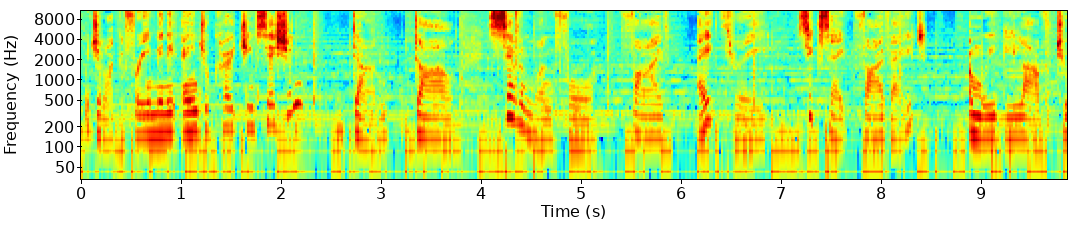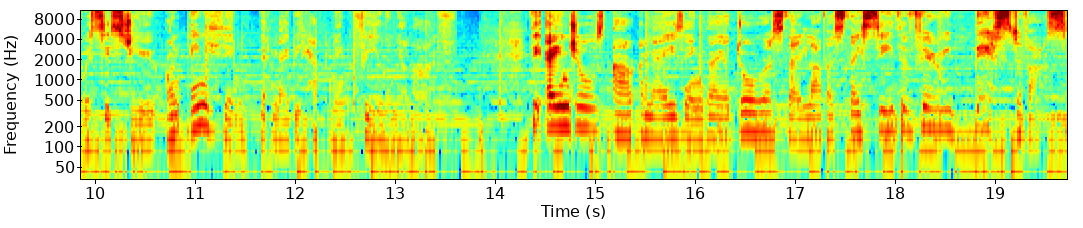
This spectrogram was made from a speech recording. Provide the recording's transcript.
Would you like a free mini angel coaching session? Done. Dial 714 583 6858 and we'd love to assist you on anything that may be happening for you in your life. The angels are amazing. They adore us, they love us, they see the very best of us.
